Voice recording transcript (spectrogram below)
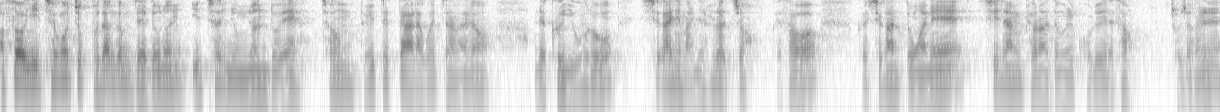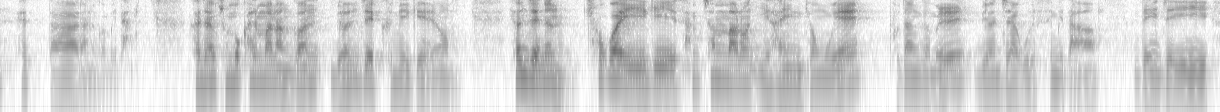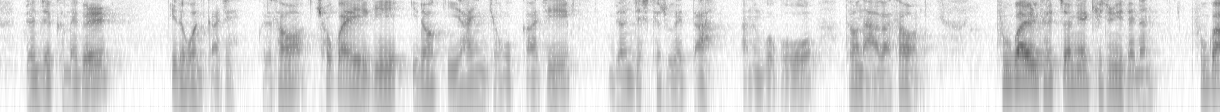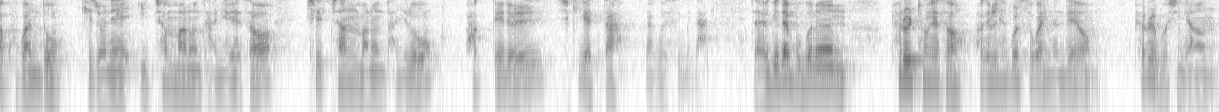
앞서 이 재건축 부담금 제도는 2006년도에 처음 도입됐다라고 했잖아요. 근데 그 이후로 시간이 많이 흘렀죠. 그래서 그 시간 동안에 시장 변화 등을 고려해서 조정을 했다라는 겁니다. 가장 주목할 만한 건 면제 금액이에요. 현재는 초과 이익이 3천만 원 이하인 경우에 부담금을 면제하고 있습니다. 근데 이제 이 면제 금액을 1억 원까지 그래서 초과이익이 1억 이하인 경우까지 면제시켜 주겠다라는 거고 더 나아가서 부과율 결정의 기준이 되는 부과 구간도 기존의 2천만 원 단위에서 7천만 원 단위로 확대를 시키겠다라고 했습니다. 자 여기에 대한 부분은 표를 통해서 확인을 해볼 수가 있는데요. 표를 보시면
